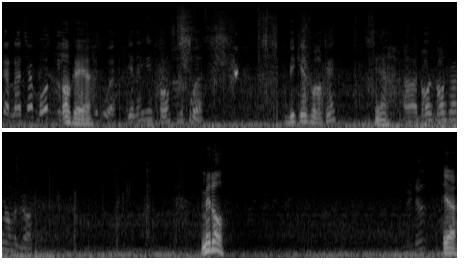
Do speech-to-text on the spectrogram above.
करना अच्छा बहुत गीला Okay, पाँव yeah. slip हुआ है। ये देखिए पाँव स्लिप हुआ है बी केयरफुल ओके Yeah. डोंट डोंट रन ऑन द ग्रास Middle. मिडिल Yeah.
